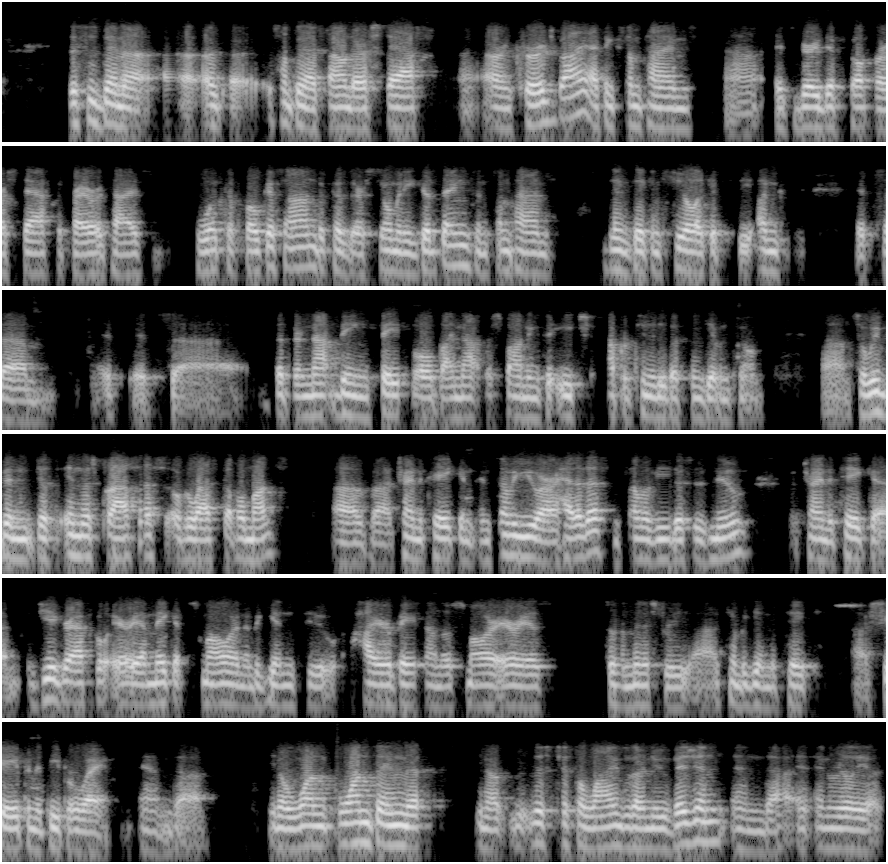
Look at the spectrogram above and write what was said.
this has been a, a, a, something I've found our staff uh, are encouraged by. I think sometimes uh, it's very difficult for our staff to prioritize what to focus on because there's so many good things, and sometimes think they can feel like it's the un, it's um, it's it's uh, that they're not being faithful by not responding to each opportunity that's been given to them. Um, so we've been just in this process over the last couple months of uh, trying to take, and, and, some of you are ahead of this, and some of you this is new, but trying to take a geographical area, make it smaller, and then begin to hire based on those smaller areas, so the ministry uh, can begin to take uh, shape in a deeper way. And uh, you know, one one thing that you know this just aligns with our new vision and uh, and, really a,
